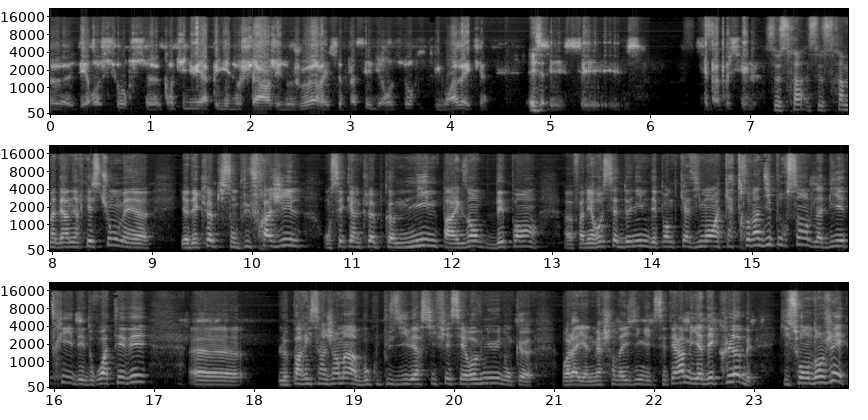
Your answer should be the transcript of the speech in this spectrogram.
euh, des ressources, continuer à payer nos charges et nos joueurs et se passer des ressources qui vont avec. Et c'est pas possible. Ce sera, ce sera ma dernière question, mais il y a des clubs qui sont plus fragiles. On sait qu'un club comme Nîmes, par exemple, dépend, enfin les recettes de Nîmes dépendent quasiment à 90% de la billetterie et des droits TV. Le Paris Saint-Germain a beaucoup plus diversifié ses revenus, donc euh, voilà, il y a le merchandising, etc. Mais il y a des clubs qui sont en danger.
